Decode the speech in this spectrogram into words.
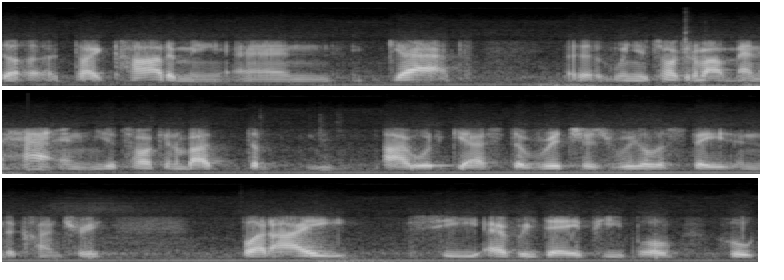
uh, dichotomy and gap. Uh, when you're talking about Manhattan, you're talking about the, I would guess, the richest real estate in the country. But I see everyday people who,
